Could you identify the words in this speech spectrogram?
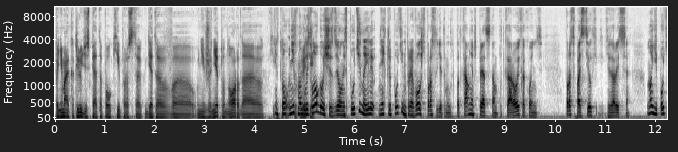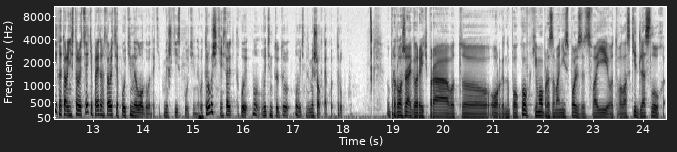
понимаю, как люди спят, а пауки просто где-то в... У них же нету нор, да? Нет, ну, у них могут быть логовища сделаны из паутины, или некоторые пауки, например, волки просто где-то могут под камнем спрятаться, там, под корой какой-нибудь, просто под стилки зарыться. Многие пауки, которые не строят сети, при этом строят себе паутины логово, такие мешки из паутины. Вот трубочки строят такую, ну, вытянутую, ну, вытянутый мешок такой, трубку. Ну, продолжая говорить про вот, э, органы пауков, каким образом они используют свои вот, волоски для слуха?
